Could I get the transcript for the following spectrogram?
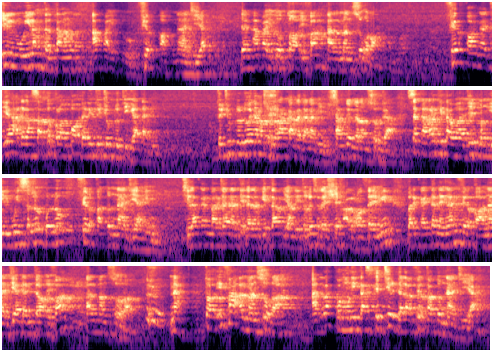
ilmuilah tentang apa itu firqah najiyah dan apa itu ta'ifah al-mansurah. Firqah Najiyah adalah satu kelompok dari 73 tadi 72-nya masuk neraka kata Nabi. Satu yang dalam surga. Sekarang kita wajib mengilmui seluk-beluk Firqatun Najiyah ini. Silahkan baca nanti dalam kitab yang ditulis oleh Syekh Al-Uthaymin Berkaitan dengan Firqah Najiyah dan Ta'ifah Al-Mansurah. Nah, Ta'ifah Al-Mansurah adalah komunitas kecil dalam Firqatun Najiyah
